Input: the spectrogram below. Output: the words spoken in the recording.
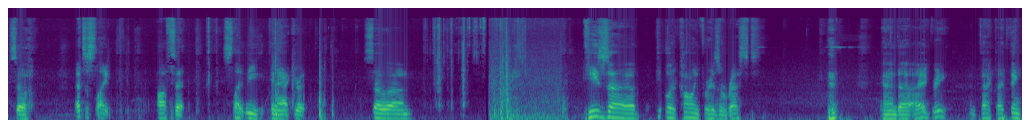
So that's a slight offset, slightly inaccurate. So um, he's uh, people are calling for his arrest, and uh, I agree. In fact, I think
